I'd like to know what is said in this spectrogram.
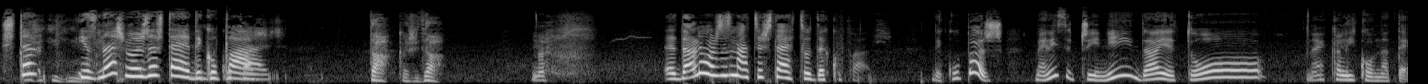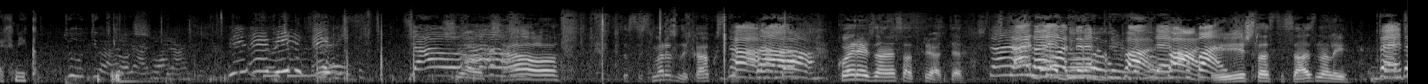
Šta? Je znaš možda šta je dekupaž? Da, kaži da. E, Da li možda znate šta je to dekupaž? Dekupaž? Meni se čini da je to neka likovna tehnika. Ćao, čao. Smrzli, kako ste? Da. da. Koje reč danas otkrivate? Šta je dekupaž? I šta ste saznali? Da je to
